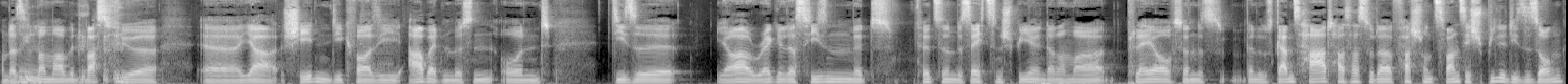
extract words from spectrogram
Und da mhm. sieht man mal, mit was für äh, ja, Schäden die quasi arbeiten müssen. Und diese ja, Regular Season mit 14 bis 16 Spielen, dann nochmal Playoffs, wenn, das, wenn du es ganz hart hast, hast du da fast schon 20 Spiele die Saison.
